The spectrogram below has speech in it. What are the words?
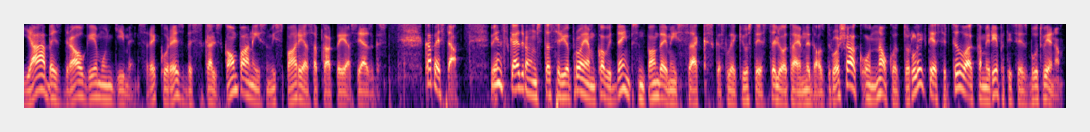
Jā, bez draugiem un ģimenes, rekurēs bez skaļas kompānijas un visas pārējās apkārtējās jēzgas. Kāpēc tā? Viens skaidrojums tas ir joprojām Covid-19 pandēmijas sekas, kas liek justies ceļotājiem nedaudz drošāk, un nav ko tur liekties, ir cilvēkam ir iepaticies būt vienam.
